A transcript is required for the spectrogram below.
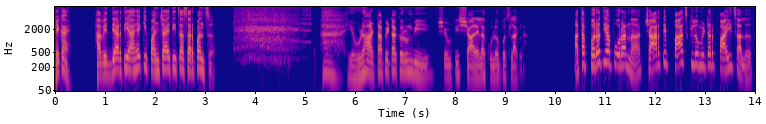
हे काय? हा विद्यार्थी आहे की पंचायतीचा सरपंच? एवढा आटापिटा करून बी शेवटी शाळेला कुलपच लागला. आता परत या पोरांना चार ते पाच किलोमीटर पायी चालत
